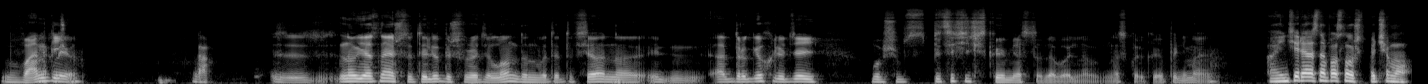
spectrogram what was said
В Англию? да. Ну, я знаю, что ты любишь вроде Лондон, вот это все, но от других людей, в общем, специфическое место довольно, насколько я понимаю. А интересно послушать, почему?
